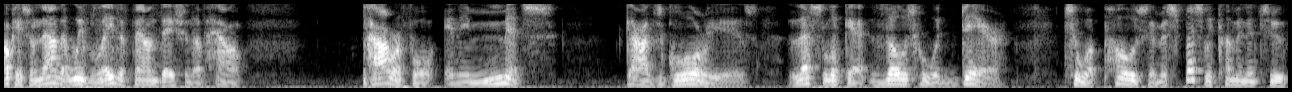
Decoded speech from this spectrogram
okay, so now that we've laid the foundation of how powerful and immense God's glory is, let's look at those who would dare to oppose him, especially coming into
